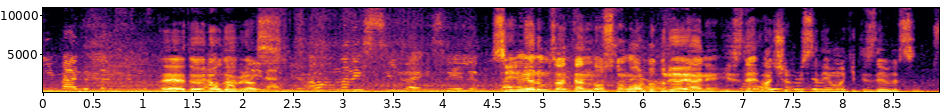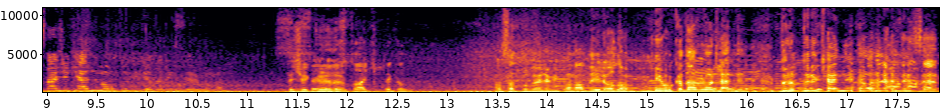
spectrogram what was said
İyiyim ben de. Tabii? Evet öyle oluyor Tatlı biraz. ilerliyor. Ama bunları hiç silme. izleyelim. Silmiyorum zaten dostum. Orada duruyor yani. İzle, açıp istediğin vakit izleyebilirsin. Sadece kendim olduğu videoları izliyorum ama. Teşekkür Seviyoruz, ederim. Takipte kalın. Asat bu böyle bir kanal değil oğlum. Niye bu kadar rollendin? Durup dururken niye rollendin sen?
